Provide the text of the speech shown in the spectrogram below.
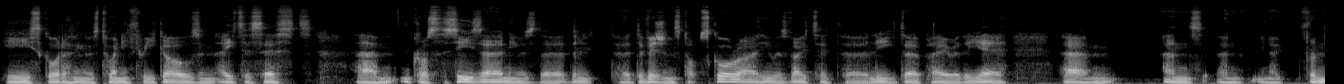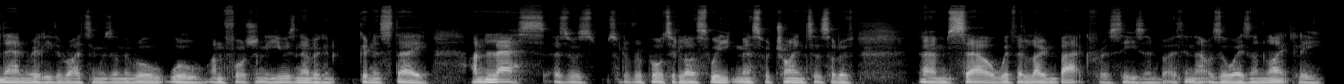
He scored, I think it was twenty three goals and eight assists um, across the season. He was the, the the division's top scorer. He was voted the League Two Player of the Year. Um, and and you know from then really the writing was on the wall. Unfortunately, he was never going to stay unless, as was sort of reported last week, Mess were trying to sort of um, sell with a loan back for a season. But I think that was always unlikely.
